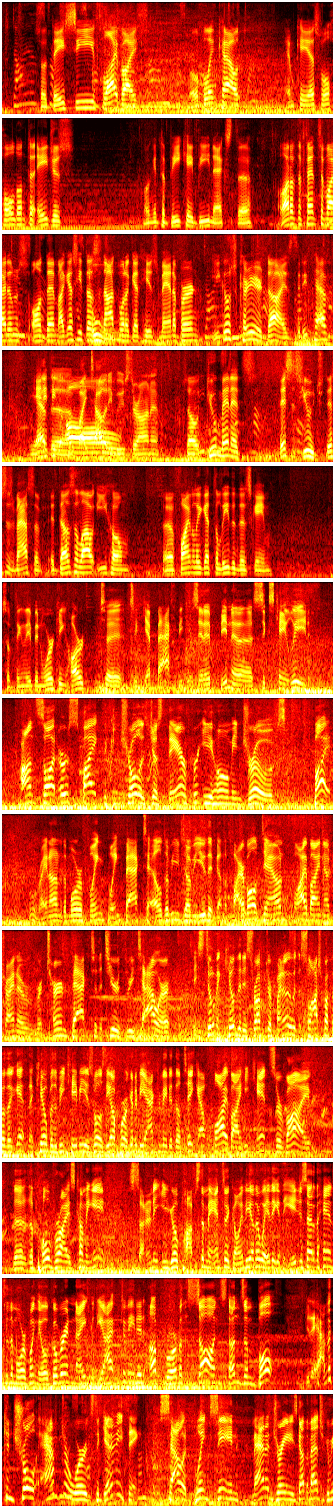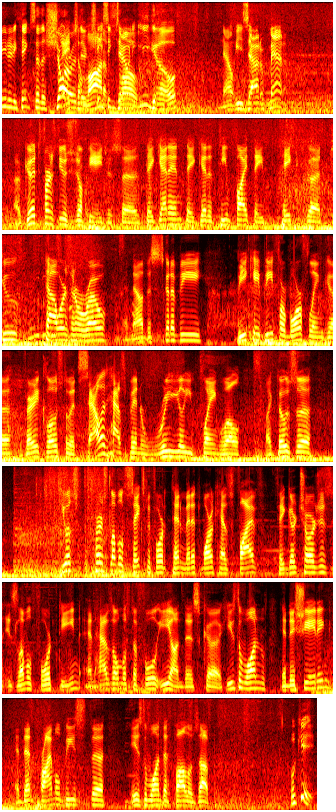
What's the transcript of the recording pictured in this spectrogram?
so they see Flyby. Will blink out. MKS will hold on to Aegis. Going into BKB next. Uh, a lot of defensive items on them. I guess he does not want to get his mana burn. Ego's career dies. Did he have He had anything? the Oh. Vitality booster on it. So two minutes. This is huge. This is massive. It does allow eHome to finally get the lead in this game. Something they've been working hard to, to get back because it had been a 6k lead. Onslaught Earth Spike, the control is just there for eHome in droves, but right onto the Morphling, blink back to LWW. They've got the Fireball down, Flyby now trying to return back to the Tier 3 tower. They still haven't killed the Disruptor. Finally with the Swashbuckle, they get the kill, but the BKB as well as the Uproar are going to be activated. They'll take out Flyby. He can't survive. The, the Pulverize coming in. Sudden Ego pops the Manta, going the other way. They get the Aegis out of the hands of the Morphling. They look over at Knight with the activated Uproar, but the Song stuns them both. Do they have the control afterwards to get anything? Salad blinks in, mana drain. He's got the magic immunity thanks to the shard. They're chasing down. Ego. Now he's out of mana. A good first usage of the Aegis. Uh, they get in, they get a team fight, they take uh, two towers in a row, and now this is gonna be BKB for Morphling, uh, very close to it. Salad has been really playing well. Like those, uh, he was first level 6 before the 10 minute mark, has 5 finger charges, is level 14, and has almost a full Aeon Disk. Uh, he's the one initiating, and then Primal Beast uh, is the one that follows up. Look at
